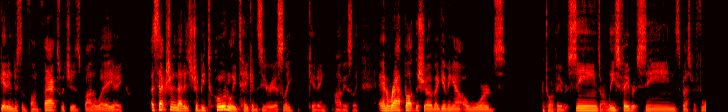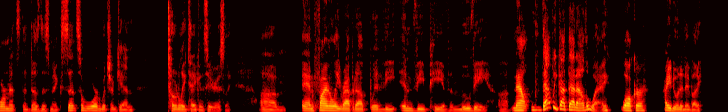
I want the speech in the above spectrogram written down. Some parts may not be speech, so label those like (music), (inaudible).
get into some fun facts, which is, by the way, a a section that is should be totally taken seriously. kidding, obviously, and wrap up the show by giving out awards to our favorite scenes, our least favorite scenes, best performance, the Does This Make Sense award, which again, totally taken seriously. Um, and finally wrap it up with the MVP of the movie. Uh, now that we got that out of the way, Walker, how you doing today, buddy?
